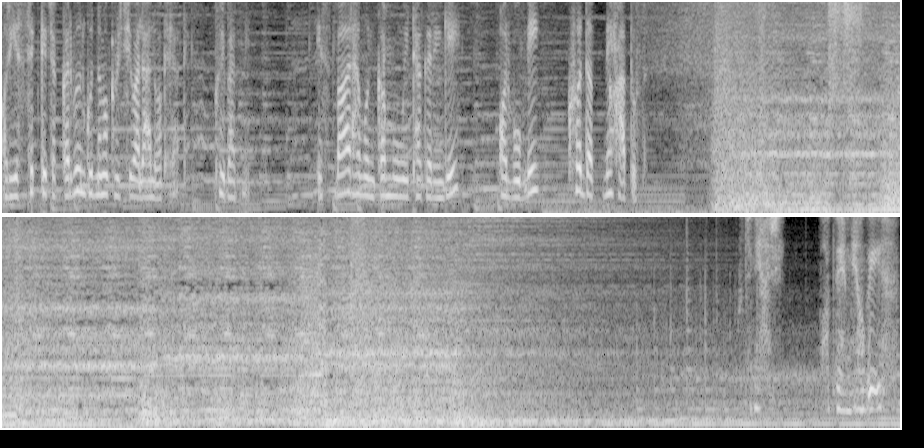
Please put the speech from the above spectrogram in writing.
और ये सिक के चक्कर में उनको नमक मिर्ची वाला हलवा खिला दी कोई बात नहीं। इस बार हम उनका मुँह मीठा करेंगे और वो भी खुद अपने हाथों से। कुछ नहीं आशी, बहुत वहमी हो गई है।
